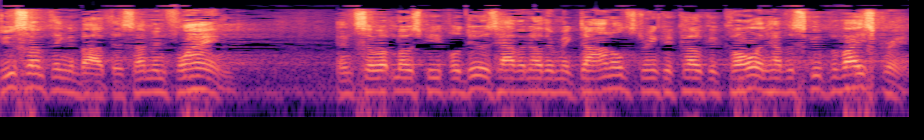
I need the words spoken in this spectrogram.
Do something about this. I'm inflamed. And so what most people do is have another McDonald's, drink a Coca-Cola, and have a scoop of ice cream.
